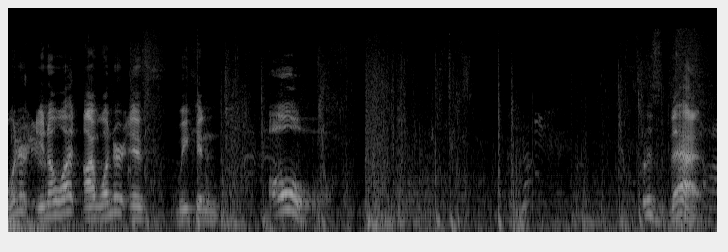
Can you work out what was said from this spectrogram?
Wonder, you know what? I wonder if we can... Oh! What is that?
